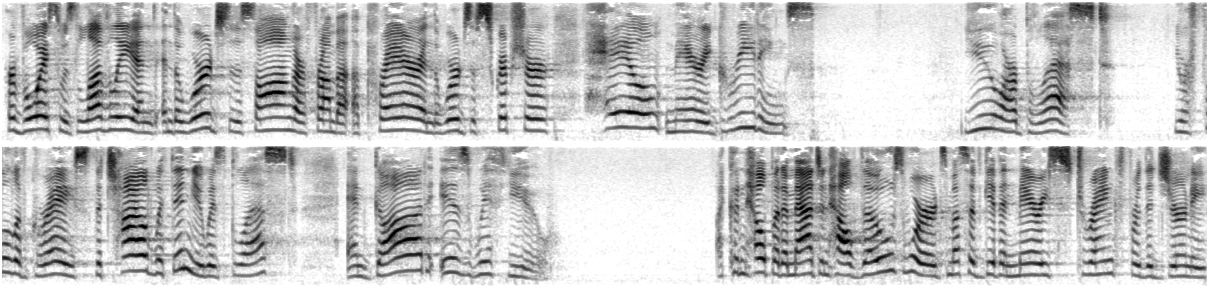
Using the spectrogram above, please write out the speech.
Her voice was lovely, and, and the words to the song are from a, a prayer and the words of Scripture Hail Mary, greetings. You are blessed. You are full of grace. The child within you is blessed and God is with you. I couldn't help but imagine how those words must have given Mary strength for the journey.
